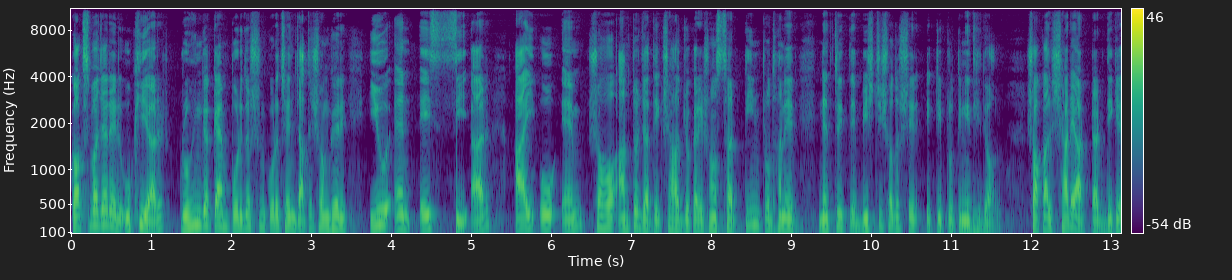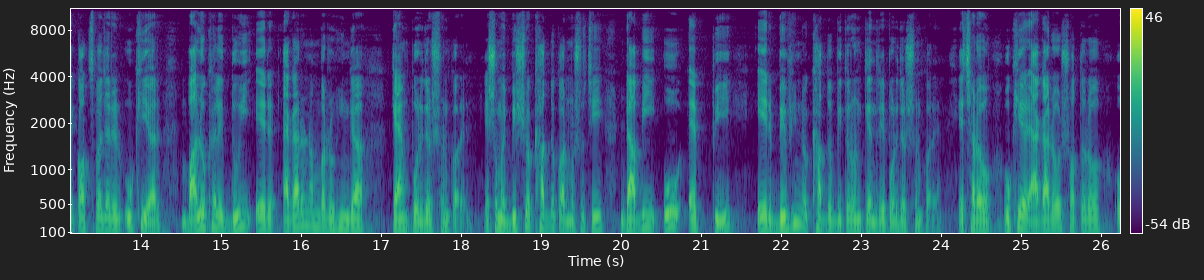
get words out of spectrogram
কক্সবাজারের উখিয়ার রোহিঙ্গা ক্যাম্প পরিদর্শন করেছেন জাতিসংঘের ইউএনএইচসিআর আইওএম সহ আন্তর্জাতিক সাহায্যকারী সংস্থার তিন প্রধানের নেতৃত্বে বিশটি সদস্যের একটি প্রতিনিধি দল। সকাল সাড়ে আটটার দিকে কক্সবাজারের উখিয়ার বালুখালী দুই এর এগারো নম্বর রোহিঙ্গা ক্যাম্প পরিদর্শন করেন। এ সময় বিশ্ব খাদ্য কর্মসূচি ডাবি ও এফপি এর বিভিন্ন খাদ্য বিতরণ কেন্দ্রে পরিদর্শন করেন। এছাড়াও উখিয়ার এগারো, সতেরো ও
